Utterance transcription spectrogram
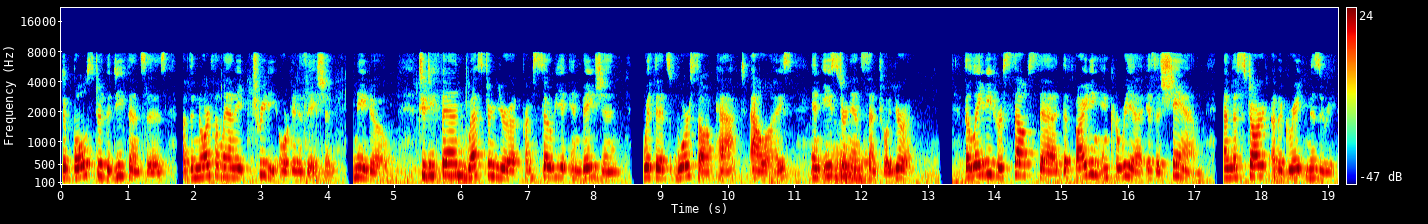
to bolster the defenses of the North Atlantic Treaty Organization, NATO, to defend Western Europe from Soviet invasion with its Warsaw Pact allies in Eastern and Central Europe. The lady herself said the fighting in Korea is a sham and the start of a great misery.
